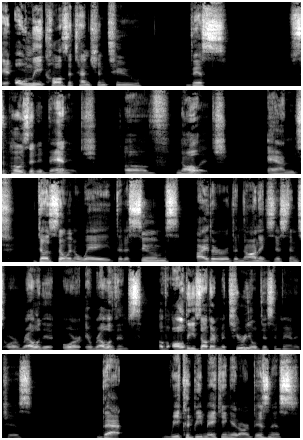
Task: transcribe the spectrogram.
It only calls attention to this supposed advantage of knowledge and does so in a way that assumes either the non-existence or relative or irrelevance of all these other material disadvantages that we could be making it our business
